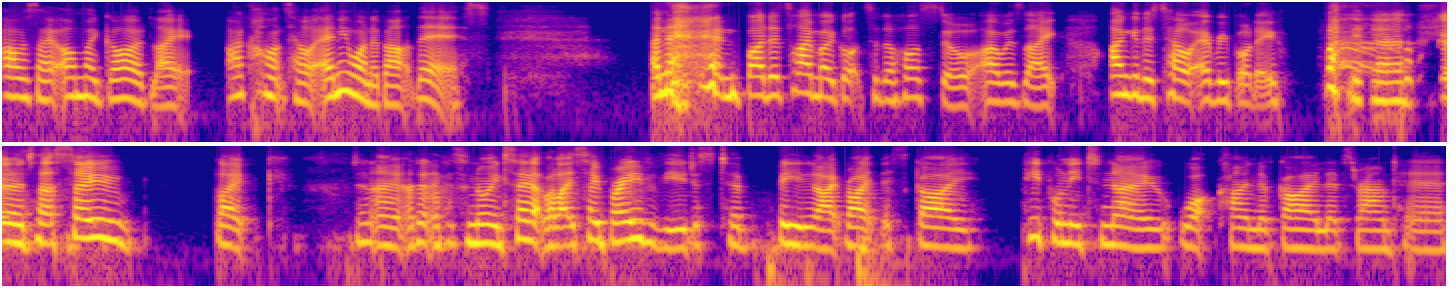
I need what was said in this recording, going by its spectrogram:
I was like, oh my god, like I can't tell anyone about this. And then by the time I got to the hostel, I was like, I'm going to tell everybody. yeah, good. That's so like I don't know. I don't know if it's annoying to say that, but like so brave of you just to be like, right, this guy. People need to know what kind of guy lives around here,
